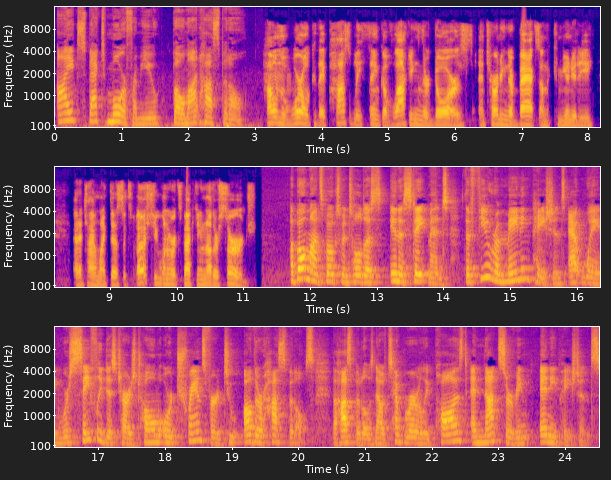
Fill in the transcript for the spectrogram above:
I expect more from you, Beaumont Hospital. How in the world could they possibly think of locking their doors and turning their backs on the community at a time like this, especially when we're expecting another surge? A Beaumont spokesman told us in a statement the few remaining patients at Wayne were safely discharged home or transferred to other hospitals. The hospital is now temporarily paused and not serving any patients.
